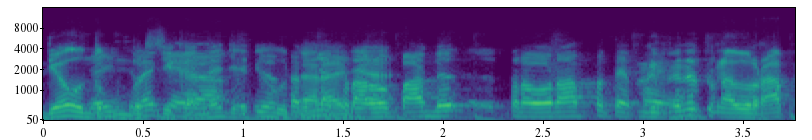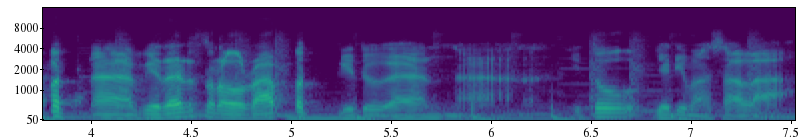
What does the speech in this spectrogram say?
dia untuk membersihkannya jadi udaranya terlalu padat terlalu rapet ya Pak filternya ya? terlalu rapet. Nah filternya terlalu rapet gitu kan. Nah itu jadi masalah.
